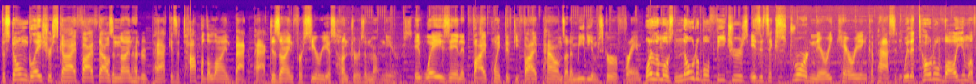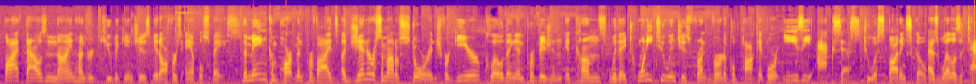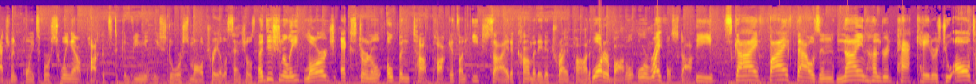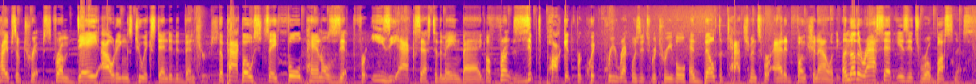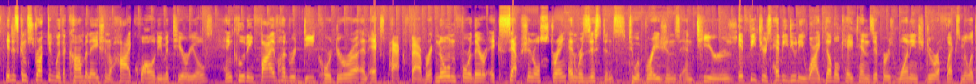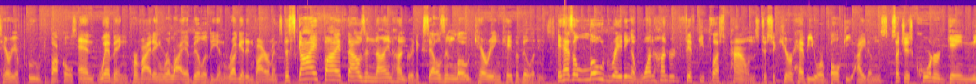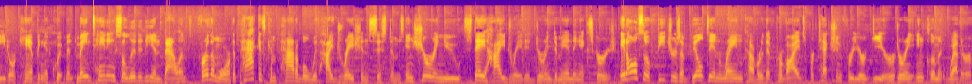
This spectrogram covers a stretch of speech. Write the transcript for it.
The Stone Glacier Sky 5900 pack is a top-of-the-line backpack designed for serious hunters and mountaineers. It weighs in at 5.55 pounds on a medium Xcurve frame. One of the most notable features is its extraordinary carrying capacity. With a total volume of 5,900 cubic inches, it offers ample space. The main compartment provides a generous amount of storage for gear, clothing, and provision. It comes with a 22 inches front vertical pocket for easy access to a spotting scope, as well as attachment points for swing out pockets to conveniently store small trail essentials. Additionally, large external open top pockets on each side accommodate a tripod, water bottle, or rifle stock. The Sky 5900 pack caters to all types of trips, from day outings to extended adventures. The pack boasts a full panel zip for easy access to the main bag, a front zipped pocket for quick prerequisites retrieval, and belt attachments for added functionality. Another asset is its robustness. It is constructed with a combination of high quality materials, including 500D Cordura and X-Pac fabric, known for their exceptional strength and resistance to abrasions and tears. It features heavy duty wide double K10 zippers, 1 inch Duraflex military approved buckles, and webbing, providing reliability in rugged environments. The Sky 5900 excels in load carrying capabilities. It has a load rating of 150 plus pounds to secure heavy or bulky items, such as quartered game meat or camping equipment, maintaining solidity and balance. Furthermore, the pack is compatible with hydration systems, ensuring you stay hydrated during demanding excursions. It also features a built-in rain cover that provides protection for your gear during inclement weather.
